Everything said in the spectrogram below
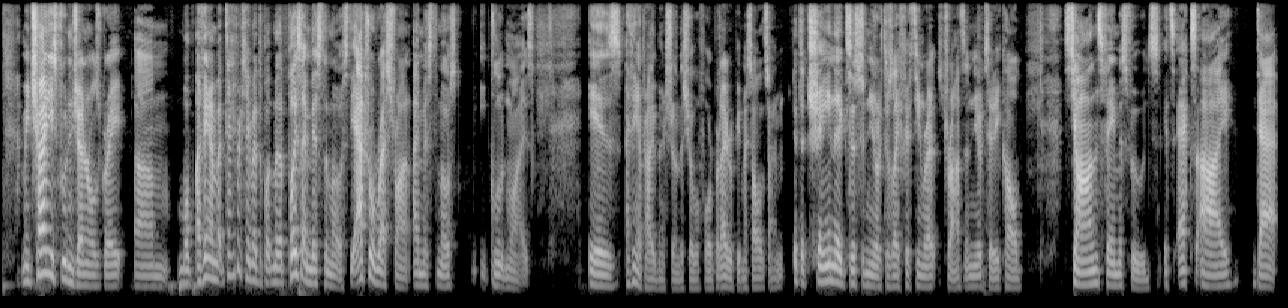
I mean, Chinese food in general is great. Um, well, I think I'm did I ever tell you about the, the place I miss the most, the actual restaurant I miss the most gluten wise, is I think I probably mentioned it on the show before, but I repeat myself all the time. It's a chain that exists in New York. There's like 15 restaurants in New York City called Xi'an Famous Foods. It's X I dat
